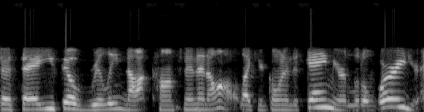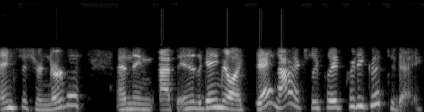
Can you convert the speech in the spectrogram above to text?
So say you feel really not confident at all. Like you're going in this game, you're a little worried, you're anxious, you're nervous, and then at the end of the game, you're like, dang, I actually played pretty good today.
